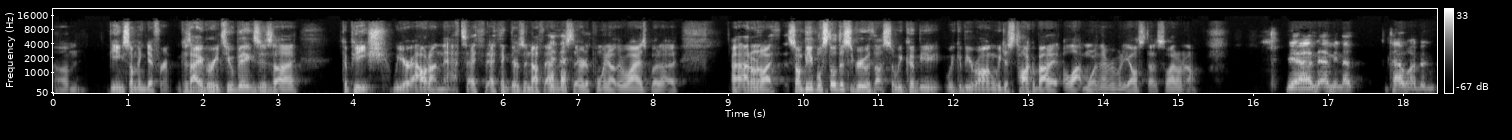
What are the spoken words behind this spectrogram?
um, being something different. Because I agree, two bigs is uh, capiche. We are out on that. I, th- I think there's enough evidence there to point otherwise, but uh, I, don't know. I, some people still disagree with us, so we could be we could be wrong. We just talk about it a lot more than everybody else does. So I don't know. Yeah, I mean that kind of what I've been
